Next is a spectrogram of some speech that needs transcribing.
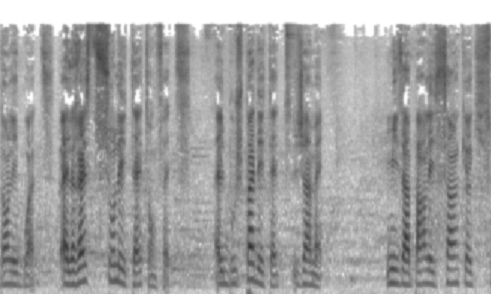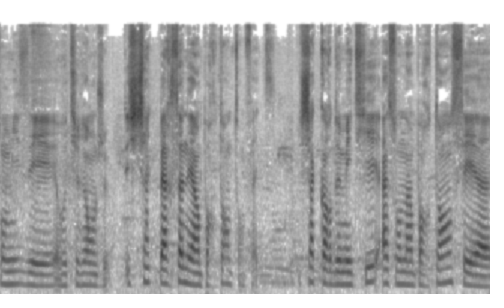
dans les boîtes. Elles restent sur les têtes en fait. Elles bougent pas des têtes, jamais. Mis à part les cinq qui sont mises et retirées en jeu. Chaque personne est importante en fait. Chaque corps de métier a son importance et euh,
